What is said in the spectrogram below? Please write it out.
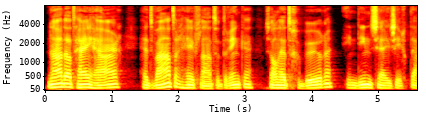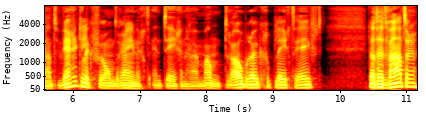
Nadat hij haar het water heeft laten drinken, zal het gebeuren, indien zij zich daadwerkelijk verontreinigd en tegen haar man trouwbreuk gepleegd heeft, dat het water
